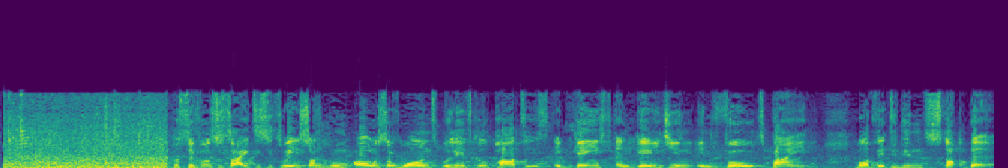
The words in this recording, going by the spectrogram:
The civil society situation room also warns political parties against engaging in vote buying, but they didn't stop there.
